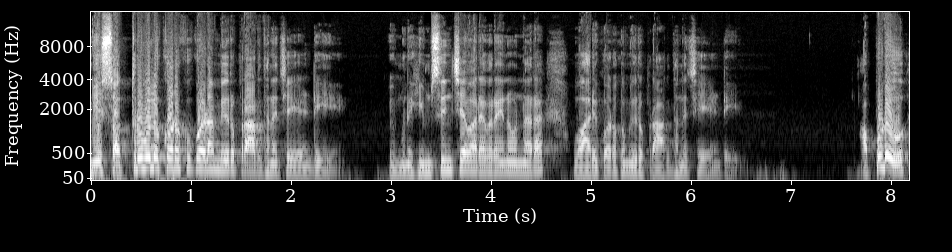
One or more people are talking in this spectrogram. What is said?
మీ శత్రువుల కొరకు కూడా మీరు ప్రార్థన చేయండి. మిమ్మల్ని హింసించేవారు ఎవరైనా ఉన్నారా? వారి కొరకు మీరు ప్రార్థన చేయండి. అప్పుడు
